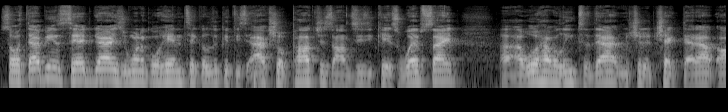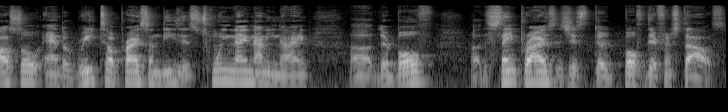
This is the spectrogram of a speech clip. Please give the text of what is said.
So with that being said, guys, you want to go ahead and take a look at these actual pouches on ZZ Case website. Uh, I will have a link to that. Make sure to check that out also. And the retail price on these is $29.99. Uh, they're both uh, the same price. It's just they're both different styles.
